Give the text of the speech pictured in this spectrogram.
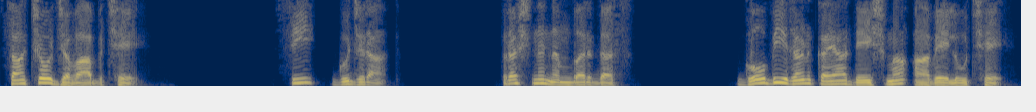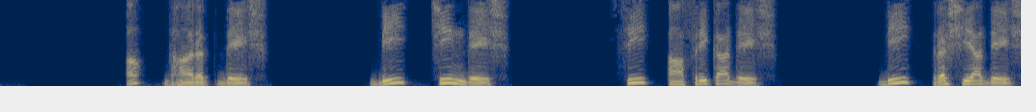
સાચો જવાબ છે. સી. ગુજરાત. પ્રશ્ન નંબર દસ. ગોબી રણ કયા દેશમાં આવેલું છે? અ ભારત દેશ બી ચીન દેશ સી આફ્રિકા દેશ ડી રશિયા દેશ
